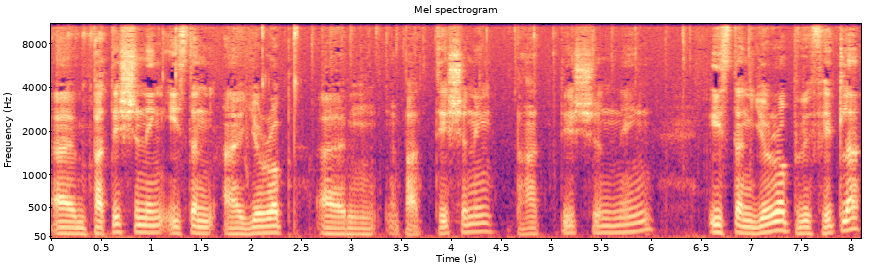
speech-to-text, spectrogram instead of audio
um, partitioning Eastern uh, Europe, um, partitioning, partitioning Eastern Europe with Hitler,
